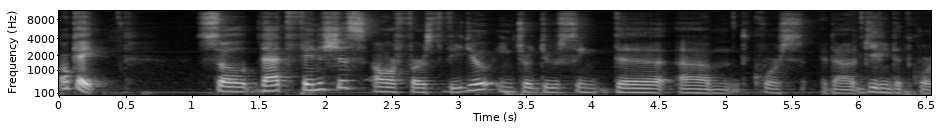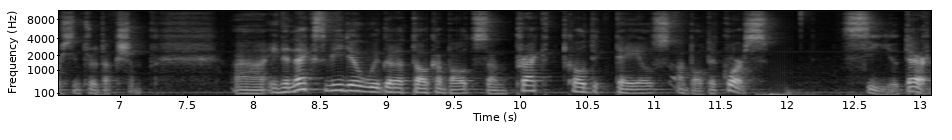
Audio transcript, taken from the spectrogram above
Okay, so that finishes our first video introducing the um, course, the, giving the course introduction. Uh, in the next video, we're going to talk about some practical details about the course. See you there.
